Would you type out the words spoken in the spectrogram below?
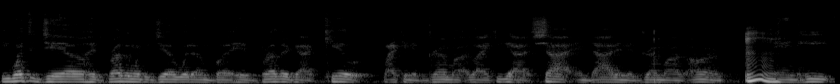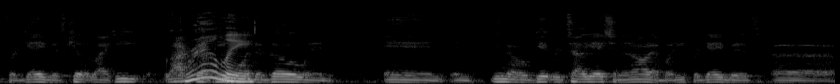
he went to jail. His brother went to jail with him, but his brother got killed like in his grandma like he got shot and died in his grandma's arms. Mm. And he forgave his killer like he locked really? up. He wanted to go and and and you know get retaliation and all that, but he forgave his uh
